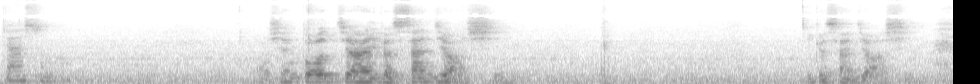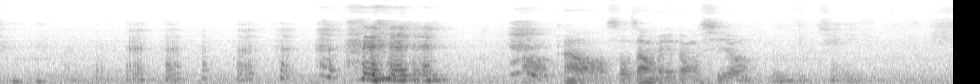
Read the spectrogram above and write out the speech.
加什么？我先多加一个三角形，一个三角形。好看哦，手上没东西哦，嗯，看一下。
